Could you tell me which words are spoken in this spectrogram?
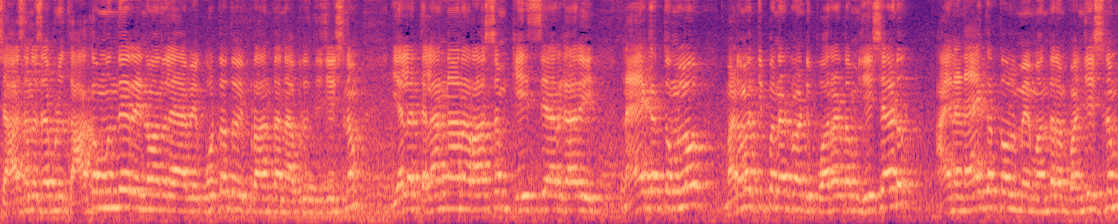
శాసనసభ్యుడు కాకముందే రెండు వందల యాభై కోట్లతో ఈ ప్రాంతాన్ని అభివృద్ధి చేసినాం. ఇలా తెలంగాణ రాష్ట్రం కేసీఆర్ గారి నాయకత్వంలో మడమ తిప్పినటువంటి పోరాటం చేశాడు. ఆయన నాయకత్వంలో మేమందరం పనిచేసినాం.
